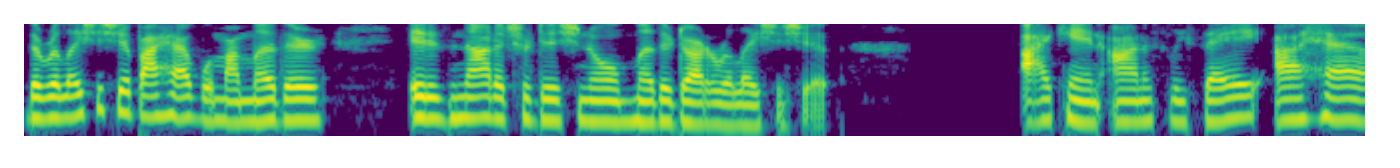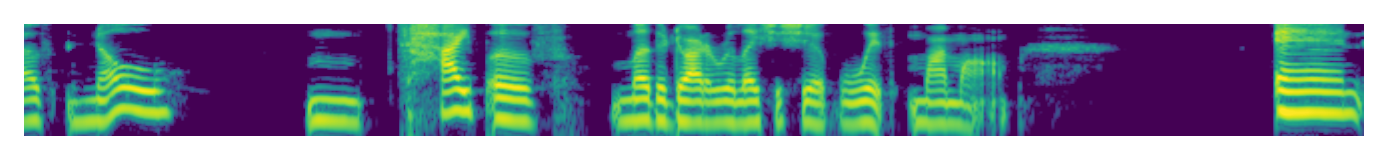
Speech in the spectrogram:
the relationship I have with my mother, it is not a traditional mother daughter relationship. I can honestly say I have no mm, type of mother daughter relationship with my mom. And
